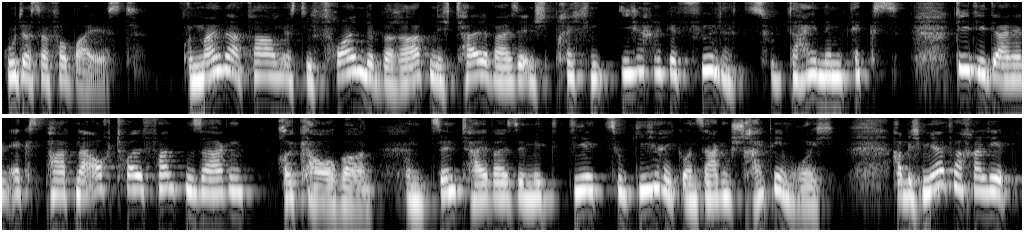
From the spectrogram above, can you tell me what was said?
gut, dass er vorbei ist. Und meine Erfahrung ist, die Freunde beraten dich teilweise entsprechend ihrer Gefühle zu deinem Ex. Die, die deinen Ex-Partner auch toll fanden, sagen, rückerobern und sind teilweise mit dir zu gierig und sagen, schreib ihm ruhig. Habe ich mehrfach erlebt.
